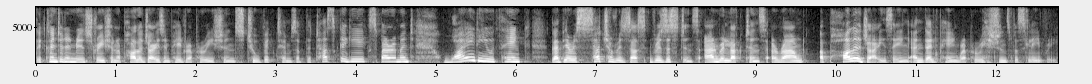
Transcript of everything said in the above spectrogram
The Clinton administration apologized and paid reparations to victims of the Tuskegee experiment. Why do you think that there is such a resist- resistance and reluctance around apologizing and then paying reparations for slavery?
